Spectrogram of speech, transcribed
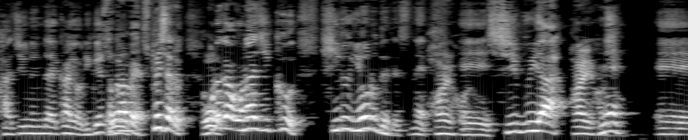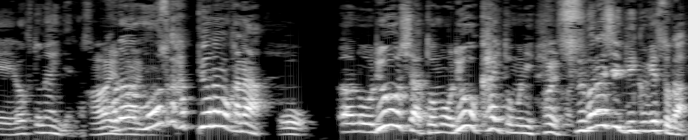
80年代歌謡リクエストカフェスペシャル。お。これが同じく昼夜でですね、は。えー渋谷。ね、えーロフトナインであります。これはもうすぐ発表なのかな？おあの、両者とも、両会ともに、はいはい。素晴らしいビッグゲストが、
